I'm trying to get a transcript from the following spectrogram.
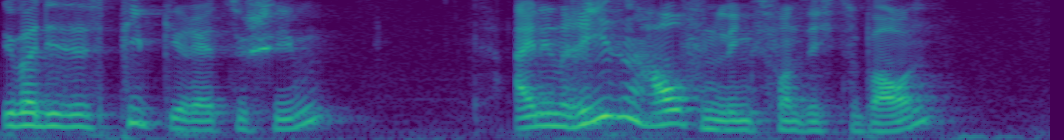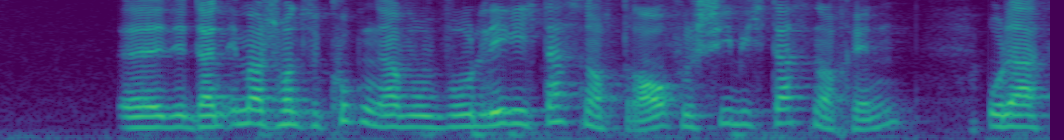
über dieses Piepgerät zu schieben, einen riesen Haufen links von sich zu bauen, äh, dann immer schon zu gucken, ja, wo, wo lege ich das noch drauf, wo schiebe ich das noch hin Oder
